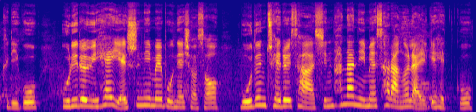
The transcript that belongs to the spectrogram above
그리고 우리를 위해 예수님을 보내셔서 모든 죄를 사하신 하나님의 사랑을 알게 했고,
